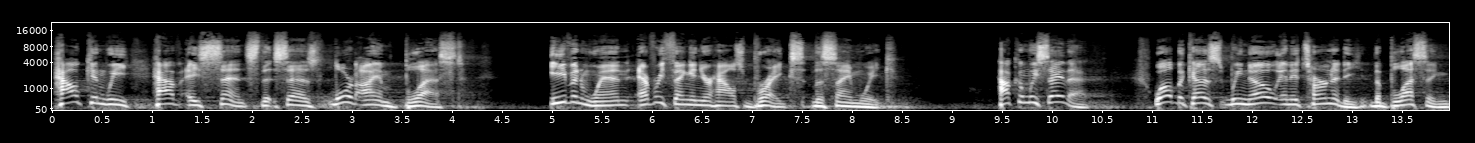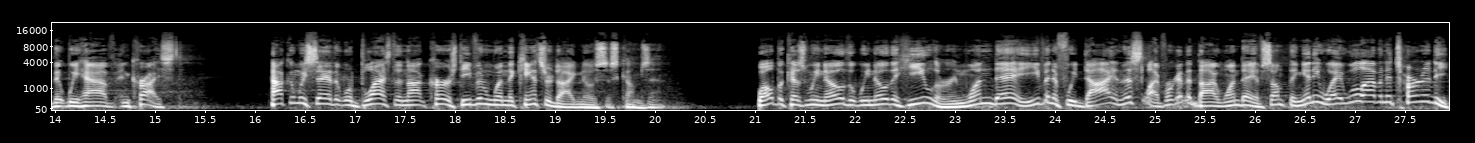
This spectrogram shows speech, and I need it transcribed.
How can we have a sense that says, Lord, I am blessed, even when everything in your house breaks the same week? How can we say that? Well, because we know in eternity the blessing that we have in Christ. How can we say that we're blessed and not cursed even when the cancer diagnosis comes in? Well, because we know that we know the healer, and one day, even if we die in this life, we're going to die one day of something anyway. We'll have an eternity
